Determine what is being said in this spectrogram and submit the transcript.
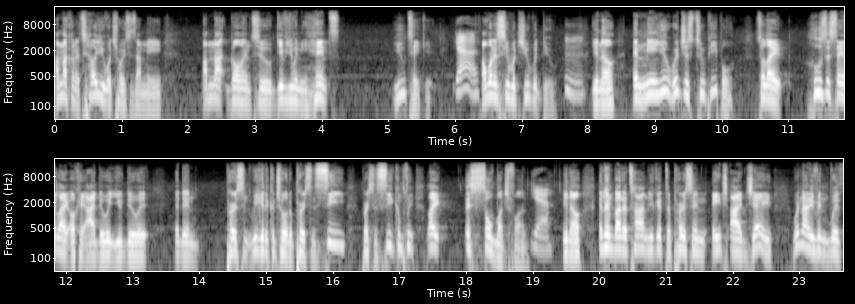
I'm not going to tell you what choices I made. I'm not going to give you any hints. You take it. Yeah. I want to see what you would do. You know? And me and you, we're just two people. So like, who's to say like, okay, I do it, you do it, and then person we get to control the person C, person C complete. Like, it's so much fun. Yeah. You know? And then by the time you get to person H I J, we're not even with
